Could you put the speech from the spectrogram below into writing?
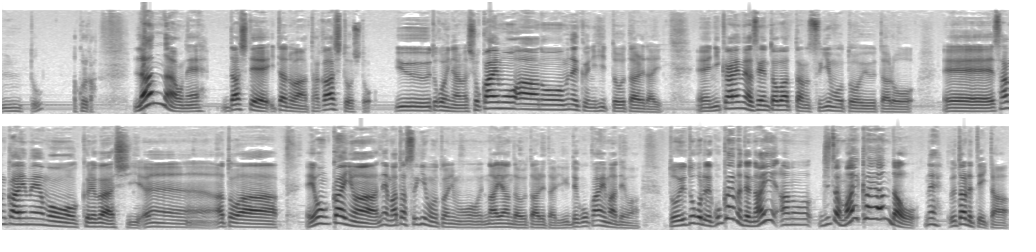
うんと、あ、これか。ランナーをね、出していたのは高橋投手というところになります。初回も、あの、宗君にヒットを打たれたり、え2回目は先頭バッターの杉本裕太郎、え3回目も紅林、えーあとは、4回にはね、また杉本にも内野安打を打たれたり、で、5回までは、というところで、5回までない、あの、実は毎回安打をね、打たれていた。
